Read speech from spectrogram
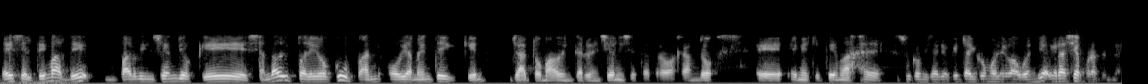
es el tema de un par de incendios que se han dado y preocupan, obviamente, que ya ha tomado intervención y se está trabajando eh, en este tema. Eh, subcomisario, ¿qué tal? ¿Cómo le va? Buen día. Gracias por atender.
